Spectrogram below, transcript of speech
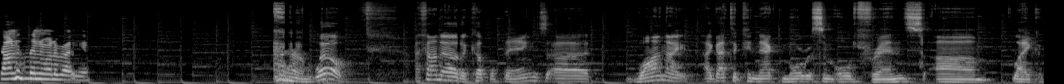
Jonathan, what about you? well, I found out a couple things. Uh, one, I, I got to connect more with some old friends. Um, like,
